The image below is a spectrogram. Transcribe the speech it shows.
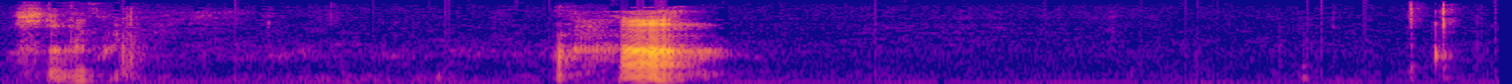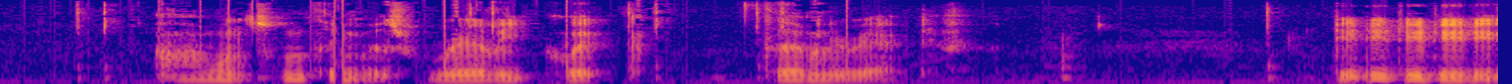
What's the liquid? Aha! I want something that's really quick, thermally reactive. Do do do do do.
